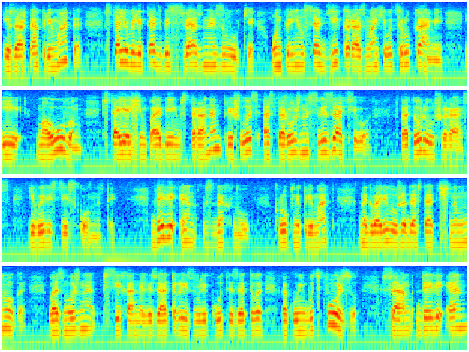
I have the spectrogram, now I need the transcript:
Изо рта примата стали вылетать бессвязные звуки. Он принялся дико размахивать руками, и Маувам, стоящим по обеим сторонам, пришлось осторожно связать его, в который уж раз, и вывести из комнаты. Дэви Н. вздохнул. Крупный примат наговорил уже достаточно много. Возможно, психоанализаторы извлекут из этого какую-нибудь пользу. Сам Дэви Н.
